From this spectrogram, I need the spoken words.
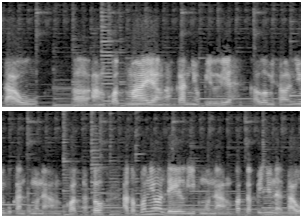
tahu uh, angkot ma yang akan nyo pilih. Kalau misalnya bukan pengguna angkot atau ataupun nyo daily pengguna angkot tapi nyo nggak tahu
